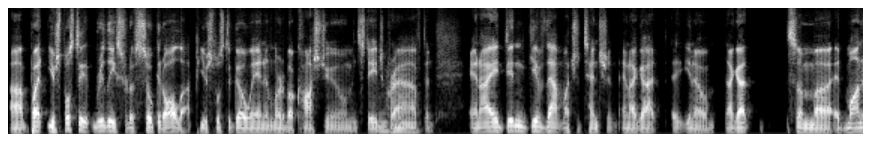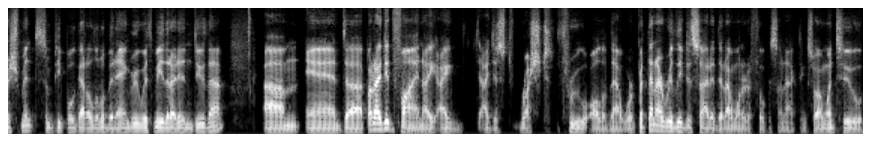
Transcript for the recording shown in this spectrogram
Uh, but you're supposed to really sort of soak it all up. You're supposed to go in and learn about costume and stagecraft, mm-hmm. and and I didn't give that much attention. And I got, uh, you know, I got some uh, admonishment. Some people got a little bit angry with me that I didn't do that. Um, and uh, but I did fine. I, I I just rushed through all of that work. But then I really decided that I wanted to focus on acting. So I went to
